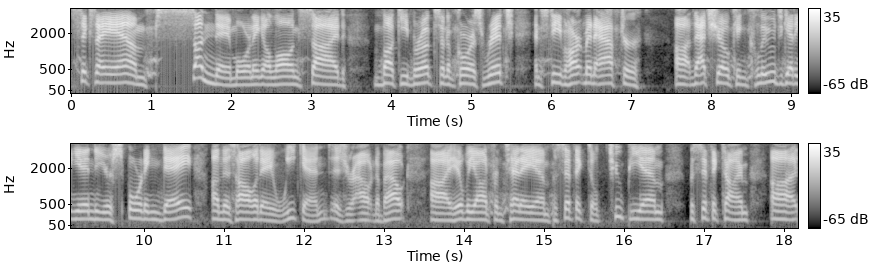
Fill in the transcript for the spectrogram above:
6 a.m. Sunday morning alongside Bucky Brooks and, of course, Rich and Steve Hartman after uh, that show concludes getting into your sporting day on this holiday weekend as you're out and about. Uh, he'll be on from 10 a.m. Pacific till 2 p.m. Pacific time. Uh,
